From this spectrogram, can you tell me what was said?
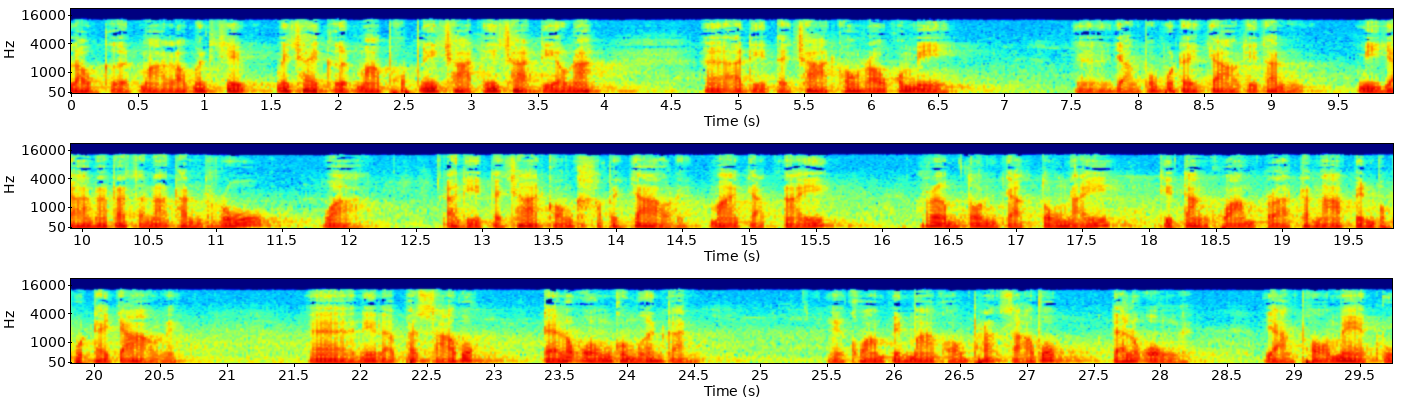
เราเกิดมาเราไม่ใช่ไม่ใช่เกิดมาพบนิชาตินิชาติเดียวนะอดีตแต่ชาติของเราก็มีอย่างพระพุทธเจ้าที่ท่านมีญาณทัศนะท่านรู้ว่าอดีตชาติของข้าพเจ้าเนี่ยมาจากไหน เริ่มต้นจากตรงไหนที่ตั้งความปรารถนาเป็นพระพุทธเจ้าเนี่ยนี่แหละภาษาวกแต่ละองค์ก็เหมือนกัน ความเป็นมาของพระสาวกแต่ละองค์ อย่างพ่อแม่ครู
